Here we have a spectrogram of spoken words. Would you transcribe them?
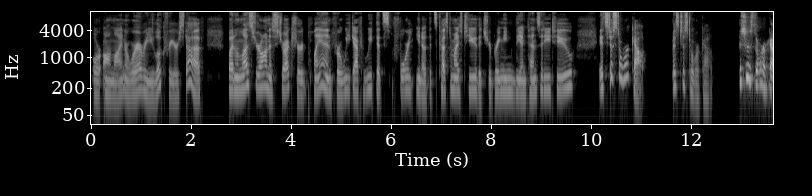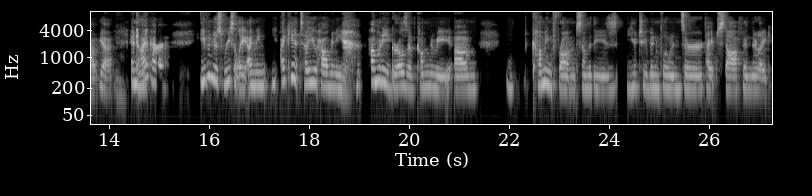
or online or wherever you look for your stuff. But unless you're on a structured plan for week after week that's for, you know, that's customized to you, that you're bringing the intensity to, it's just a workout. It's just a workout. it's just a workout. Yeah. Yeah. And And I've had even just recently, I mean, I can't tell you how many how many girls have come to me um coming from some of these YouTube influencer type stuff and they're like,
